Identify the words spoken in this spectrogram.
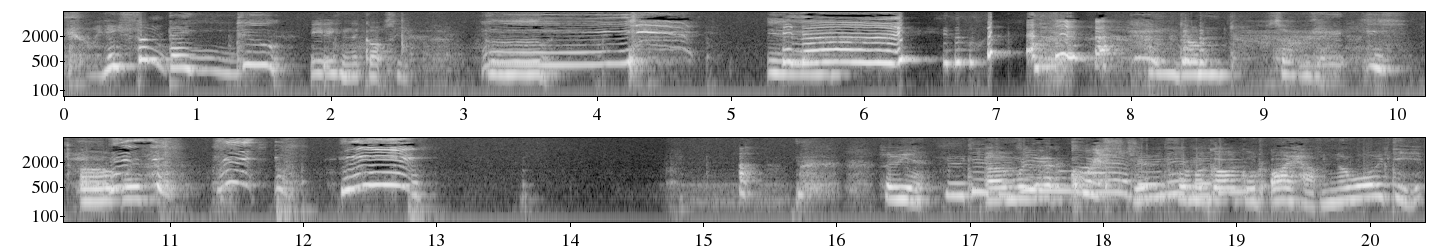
Q&A Sunday. to even they can't see. Food. Hello. And um, so yeah, uh, with so yeah, um, we had a question from a guy called I have no idea,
